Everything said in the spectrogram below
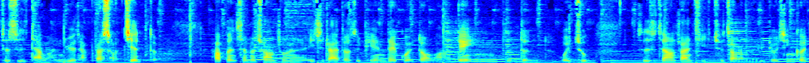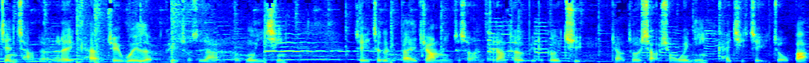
这是台湾乐坛比较少见的。他本身的创作呢，一直来都是偏雷鬼动啊、电影等等为主。这是这张专辑最早流行歌建厂的 Lake 还有 J Wheeler，可以说是让人耳目一新。所以这个礼拜就让我们用这首很非常特别的歌曲，叫做《小熊维尼》，开启这一周吧。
